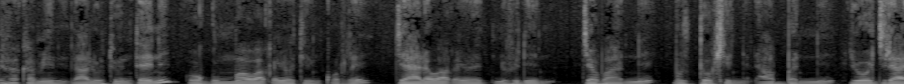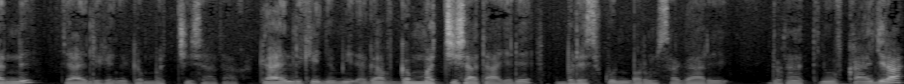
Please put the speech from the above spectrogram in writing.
bifa kamiin ilaaluutu hin ta'in ogummaa waaqayyootiin qorree jaala waaqayyootti nu fideen jabaannee bultoo keenya dhaabbannee yoo jiraanne jaalalli keenya gammachiisaa ta'a gaa'elli keenya miidhagaaf gammachiisaa ta'a jedhee obboleessi kun barumsa gaarii iddoo kanatti nuuf kaa'ee jira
